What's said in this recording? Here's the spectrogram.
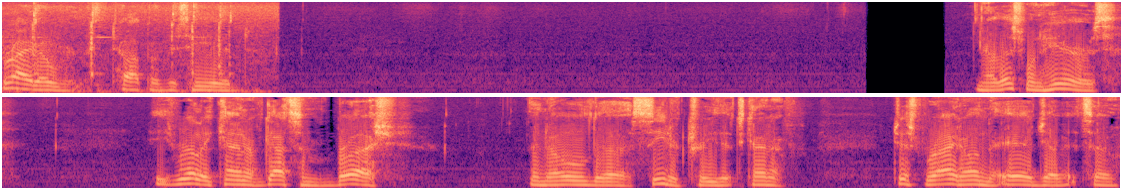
right over the top of his head. Now this one here is, he's really kind of got some brush, an old uh, cedar tree that's kind of just right on the edge of it. So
